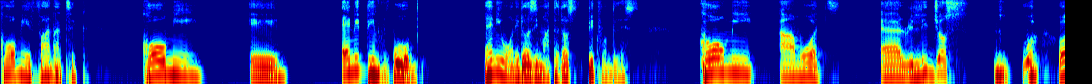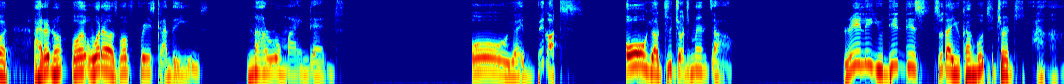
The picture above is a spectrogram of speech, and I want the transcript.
call me a fanatic, call me a anything phobe, anyone, it doesn't matter, just pick from the list. Call me um what? Uh religious what, what? I don't know. What, what else? What phrase can they use? Narrow-minded. Oh, you're a bigot. Oh, you're too judgmental. Really? You did this so that you can go to church? Uh-huh.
